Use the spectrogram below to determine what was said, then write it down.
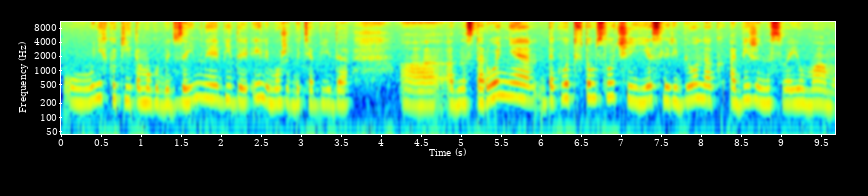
у них какие-то могут быть взаимные обиды или может быть обида односторонняя. Так вот, в том случае, если ребенок обижен на свою маму,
